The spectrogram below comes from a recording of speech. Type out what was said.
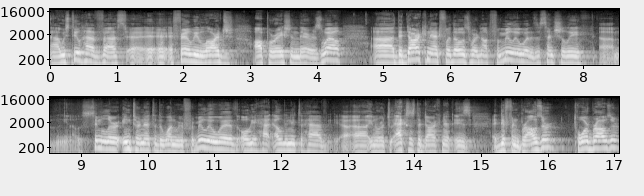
Uh, we still have uh, a, a, fairly large operation there as well. Uh, the darknet, for those who are not familiar with, is essentially um, you know, similar internet to the one we're familiar with. All you, all you need to have uh, in order to access the darknet is a different browser, Tor browser.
